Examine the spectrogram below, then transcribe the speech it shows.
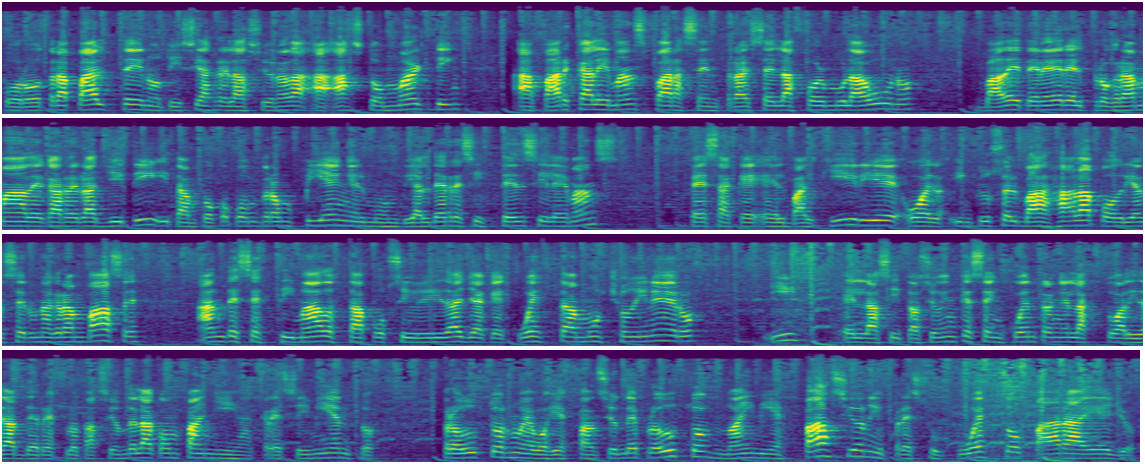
Por otra parte, noticias relacionadas a Aston Martin. Aparca Le Mans para centrarse en la Fórmula 1 va a detener el programa de carreras GT y tampoco pondrá un pie en el Mundial de Resistencia y Le Mans. Pese a que el Valkyrie o incluso el Valhalla podrían ser una gran base, han desestimado esta posibilidad ya que cuesta mucho dinero y en la situación en que se encuentran en la actualidad de reflotación de la compañía, crecimiento, productos nuevos y expansión de productos, no hay ni espacio ni presupuesto para ello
